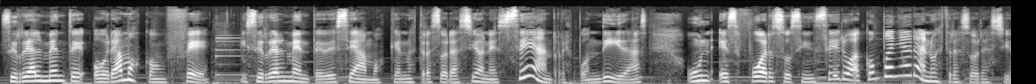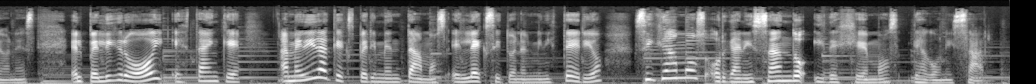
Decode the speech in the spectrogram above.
Si realmente oramos con fe y si realmente deseamos que nuestras oraciones sean respondidas, un esfuerzo sincero acompañará nuestras oraciones. El peligro hoy está en que a medida que experimentamos el éxito en el ministerio, sigamos organizando y dejemos de agonizar.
